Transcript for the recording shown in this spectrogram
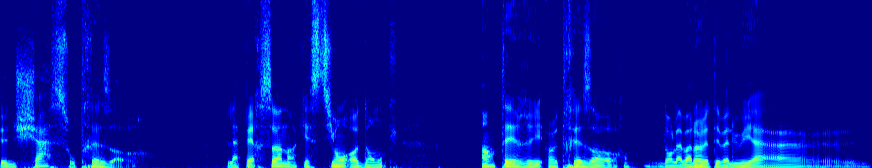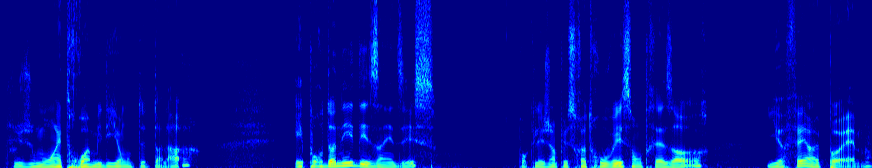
une chasse au trésor. La personne en question a donc enterré un trésor dont la valeur est évaluée à euh, plus ou moins 3 millions de dollars. Et pour donner des indices, pour que les gens puissent retrouver son trésor, il a fait un poème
